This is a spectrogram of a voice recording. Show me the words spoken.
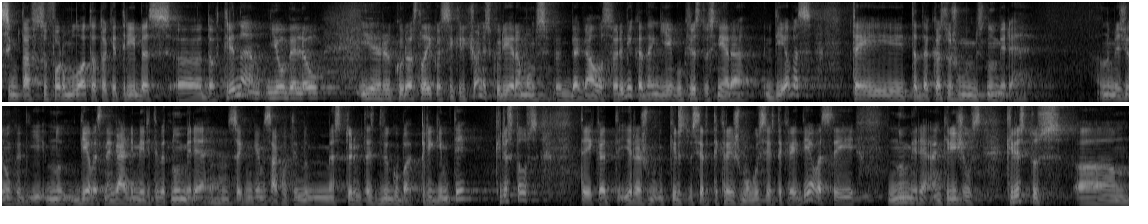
sakykim, tą suformuoluotą tokią trybės uh, doktriną jau vėliau ir kurios laikosi krikščionys, kurie yra mums be galo svarbi, kadangi jeigu Kristus nėra Dievas, tai tada kas už mumis numirė? Nu, mes žinom, kad nu, Dievas negali mirti, bet numirė, mhm. sakykime, sakom, tai nu, mes turim tas dvigubą prigimti Kristaus, tai kad yra, Kristus yra tikrai žmogus ir tikrai Dievas, tai numirė ant kryžiaus Kristus, um,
